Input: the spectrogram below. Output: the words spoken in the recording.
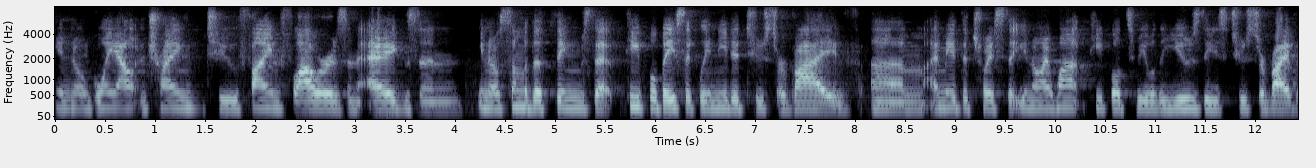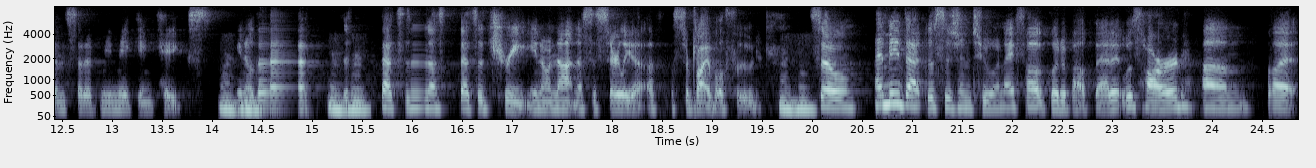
you know going out and trying to find flowers and eggs and you know some of the things that people basically needed to survive um, i made the choice that you know i want people to be able to use these to survive instead of me making cakes mm-hmm. you know mm-hmm. that mm-hmm. that's a that's a treat you know not necessarily a, a survival food mm-hmm. so i made that decision too and i felt good about that it was hard um, but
